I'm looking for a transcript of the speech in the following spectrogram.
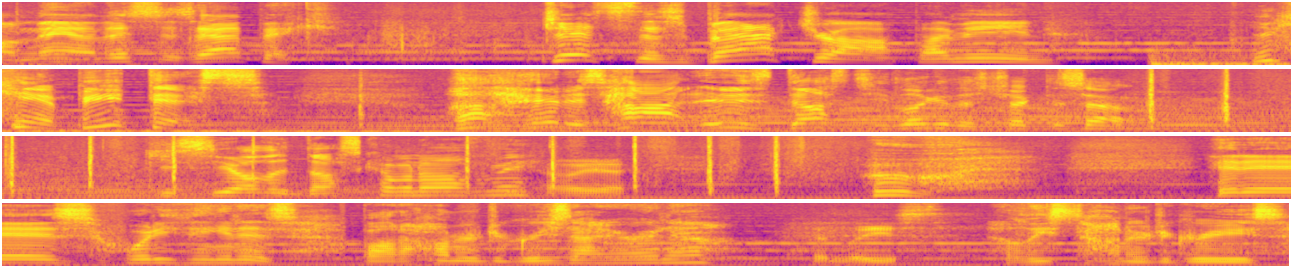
Oh man, this is epic. Just this backdrop, I mean, you can't beat this. Ah, it is hot, it is dusty. Look at this, check this out. Can you see all the dust coming off of me? Oh yeah. Whew. It is, what do you think it is? About 100 degrees out here right now? At least. At least 100 degrees.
